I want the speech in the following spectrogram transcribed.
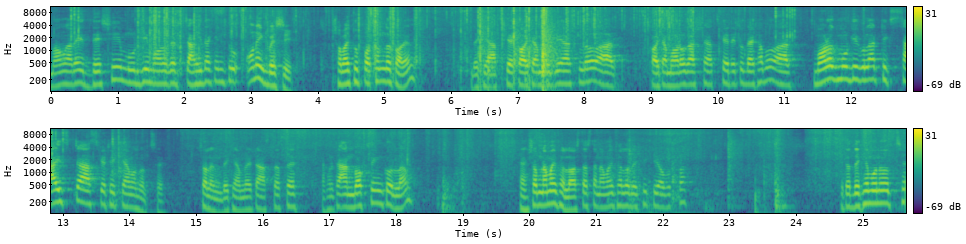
মংলার এই দেশি মুরগি মরগের চাহিদা কিন্তু অনেক বেশি। সবাই খুব পছন্দ করেন। দেখি আজকে কয়টা মুরগি আসলো আর কয়টা মরগ আসছে আজকে এটা একটু দেখাবো। আর মরগ মুরগিগুলার ঠিক সাইজটা আজকে ঠিক কেমন হচ্ছে? চলেন দেখি আমরা এটা আস্তে আস্তে এখন এটা আনবক্সিং করলাম। হ্যাঁ সব নামাই ফেলো, আস্তে আস্তে নামাই ফেলো দেখি কি অবস্থা। এটা দেখে মনে হচ্ছে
